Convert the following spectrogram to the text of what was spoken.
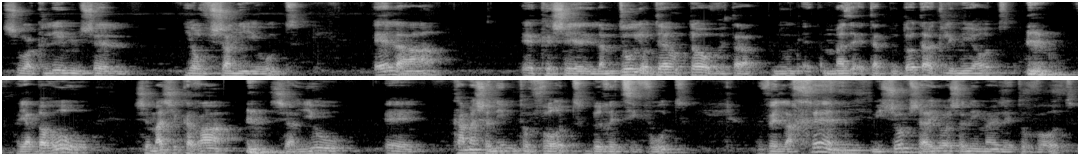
שהוא אקלים של יובשניות, אלא אה, כשלמדו יותר טוב את, התנוד, מה זה, את התנודות האקלימיות, היה ברור שמה שקרה, שהיו אה, כמה שנים טובות ברציפות, ולכן, משום שהיו השנים האלה טובות,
